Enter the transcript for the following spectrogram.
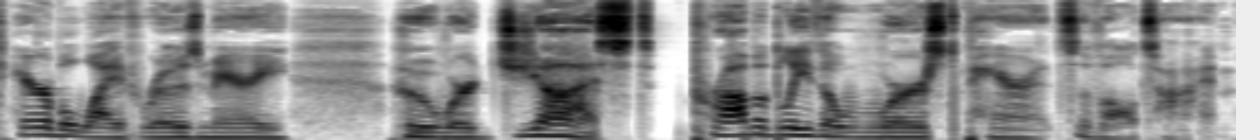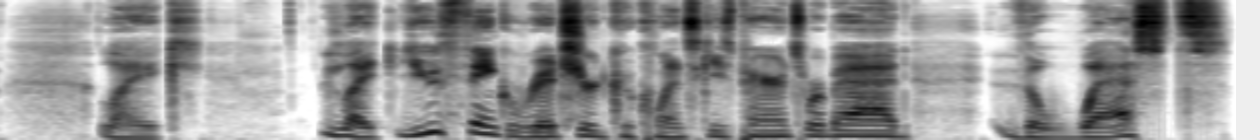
terrible wife, Rosemary, who were just probably the worst parents of all time. Like, like you think Richard Kuklinski's parents were bad. The Wests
